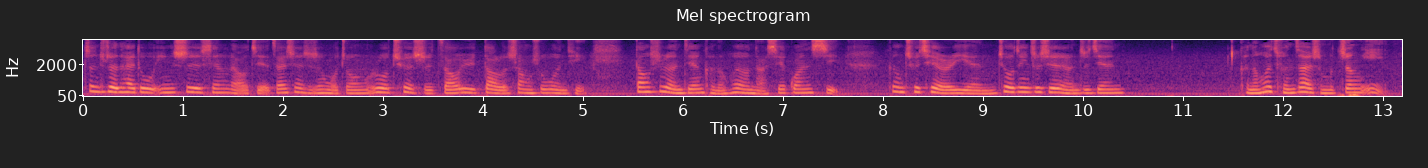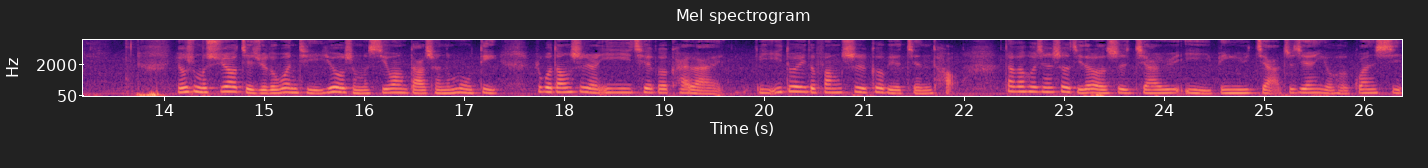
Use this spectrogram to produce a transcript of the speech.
正确的态度应是先了解，在现实生活中，若确实遭遇到了上述问题，当事人间可能会有哪些关系？更确切而言，究竟这些人之间可能会存在什么争议？有什么需要解决的问题？又有什么希望达成的目的？如果当事人一一切割开来，以一对一的方式个别检讨，大概会先涉及到的是甲与乙、丙与甲之间有何关系。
